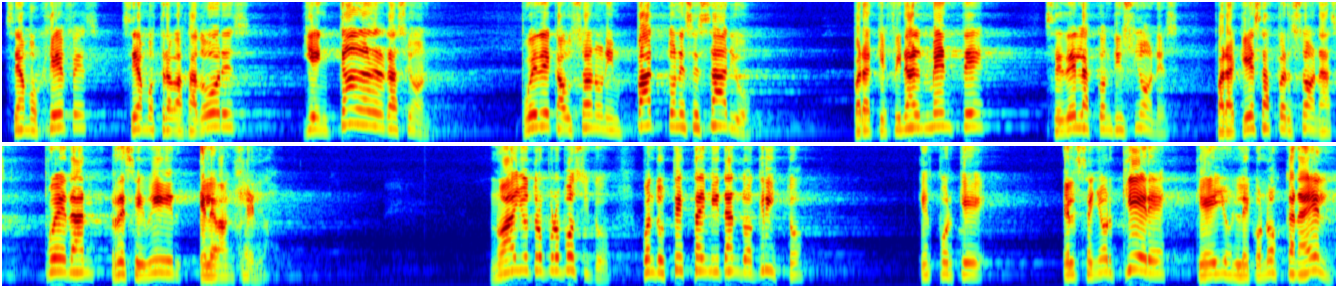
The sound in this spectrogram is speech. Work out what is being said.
seamos jefes, seamos trabajadores, y en cada relación puede causar un impacto necesario para que finalmente se den las condiciones para que esas personas puedan recibir el Evangelio. No hay otro propósito. Cuando usted está imitando a Cristo, es porque el Señor quiere que ellos le conozcan a Él.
